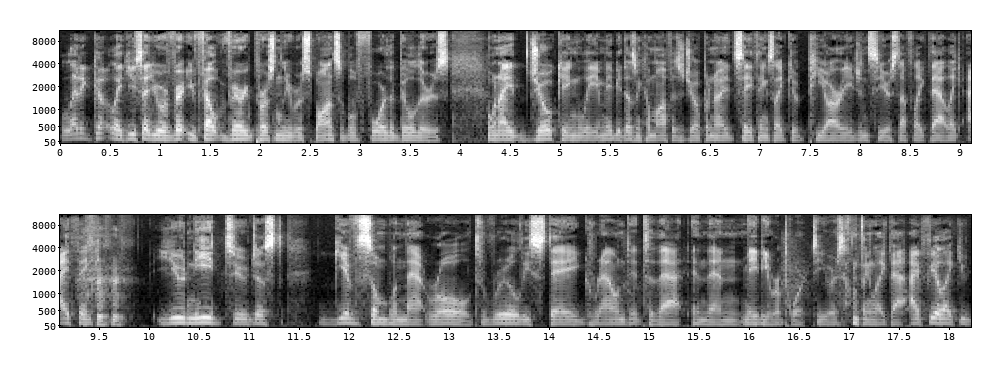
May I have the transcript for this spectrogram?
let it go. Like you said, you were very, you felt very personally responsible for the builders. When I jokingly, maybe it doesn't come off as a joke, when I say things like a PR agency or stuff like that, like I think you need to just give someone that role to really stay grounded to that, and then maybe report to you or something like that. I feel like you.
